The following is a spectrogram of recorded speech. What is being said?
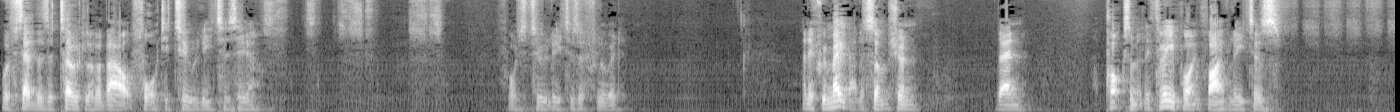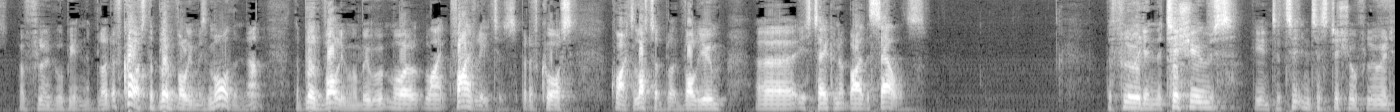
We've said there's a total of about 42 litres here. 42 litres of fluid. And if we make that assumption, then approximately 3.5 litres of fluid will be in the blood. Of course, the blood volume is more than that. The blood volume will be more like 5 litres, but of course, quite a lot of blood volume uh, is taken up by the cells. The fluid in the tissues, the inter interstitial fluid,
